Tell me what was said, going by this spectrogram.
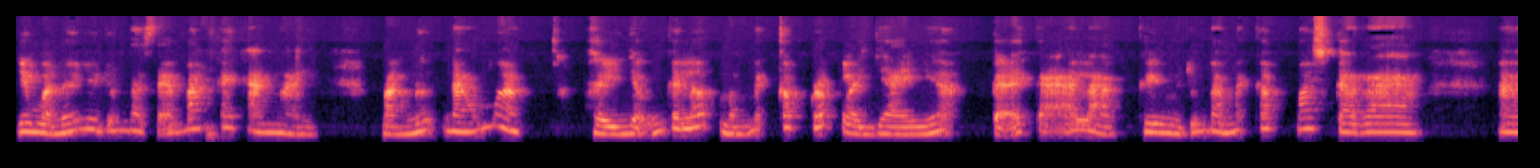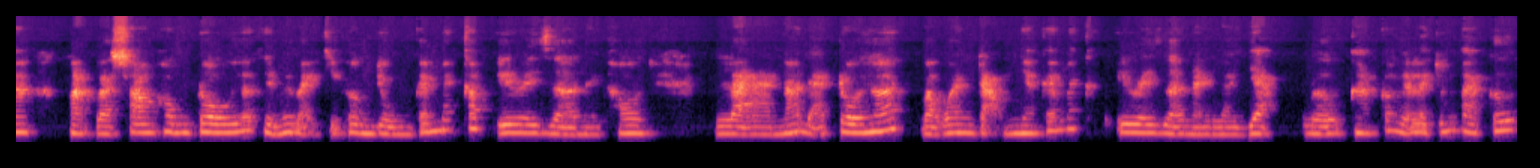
Nhưng mà nếu như chúng ta sẽ vắt cái khăn này bằng nước nóng á, thì những cái lớp mà make up rất là dày á kể cả là khi mà chúng ta make up mascara ha hoặc là son không trôi đó, thì mấy bạn chỉ cần dùng cái makeup eraser này thôi là nó đã trôi hết. Và quan trọng nha cái makeup eraser này là giặt được ha. Có nghĩa là chúng ta cứ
